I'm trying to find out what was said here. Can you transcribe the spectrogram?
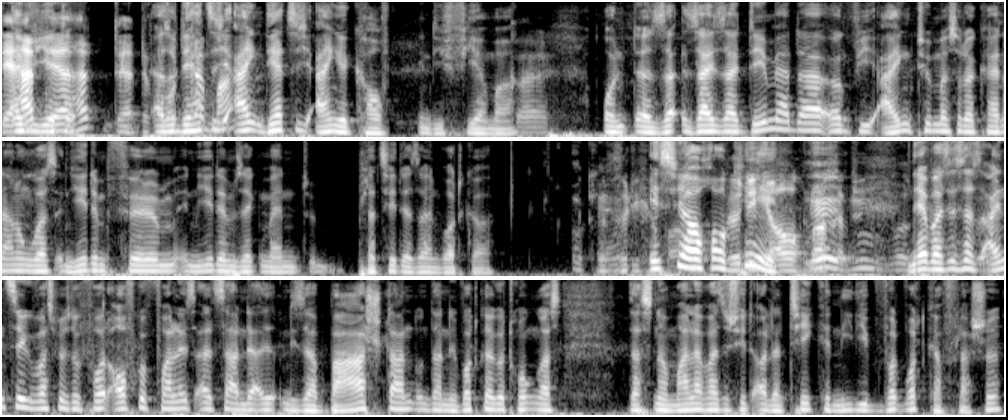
Der hat, der Aviator. hat, der hat also der hat, sich ein, der hat sich eingekauft in die Firma. Geil. Und äh, sei, sei- seitdem er da irgendwie Eigentümer ist oder keine Ahnung was, in jedem Film, in jedem Segment platziert er seinen Wodka. Okay. Würde ich Ist ja auch Würde okay. ich auch Nee, machen. du, Ne, aber es ist das Einzige, was mir sofort aufgefallen ist, als er an, der, an dieser Bar stand und dann den Wodka getrunken hast, dass normalerweise steht an der Theke nie die Wod- Wodkaflasche.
